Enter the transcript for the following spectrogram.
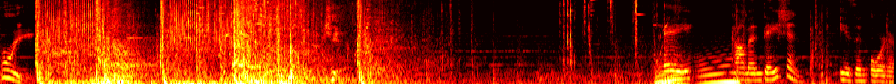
Spree. Kill. A commendation is in order.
